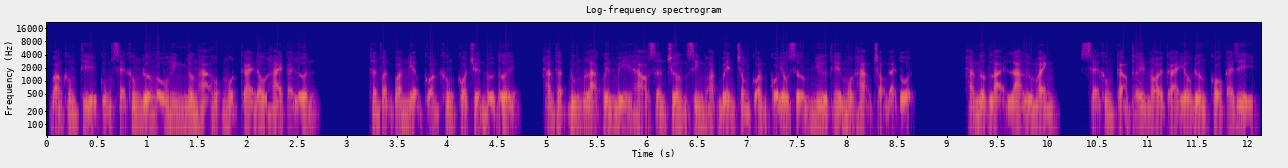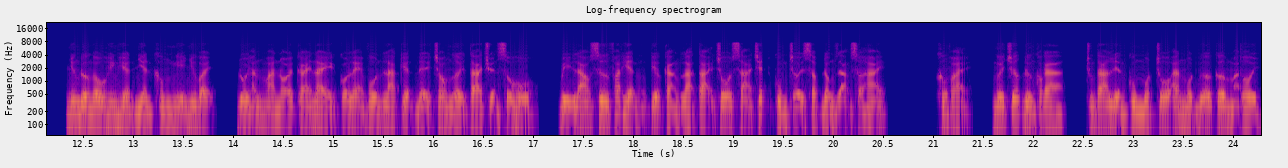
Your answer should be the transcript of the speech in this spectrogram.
Bằng không thì cũng sẽ không đường ấu hình nhường hạ húc một cái đầu hai cái lớn. Thân phận quan niệm còn không có chuyển đổi tới, hắn thật đúng là quên mỹ hảo sân trường sinh hoạt bên trong còn có yêu sớm như thế một hạng trọng đại tội. Hắn ngược lại là lưu manh, sẽ không cảm thấy nói cái yêu đương có cái gì, nhưng đường ấu hình hiển nhiên không nghĩ như vậy, đối hắn mà nói cái này có lẽ vốn là kiện để cho người ta chuyện xấu hổ, bị lao sư phát hiện kia càng là tại chỗ xã chết cùng trời sập đồng dạng sợ hãi. Không phải ngươi trước đừng khóc ca chúng ta liền cùng một chỗ ăn một bữa cơm mà thôi,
